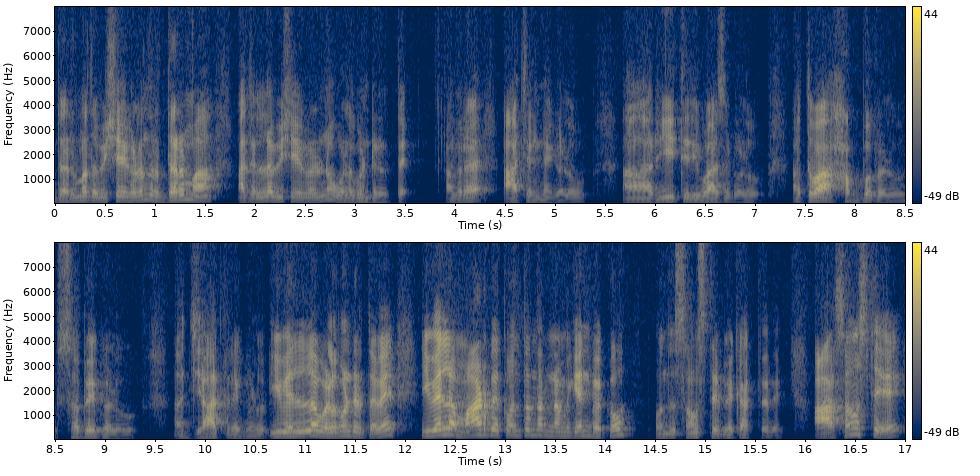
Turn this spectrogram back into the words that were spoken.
ಧರ್ಮದ ವಿಷಯಗಳು ಅಂದ್ರೆ ಧರ್ಮ ಅದೆಲ್ಲ ವಿಷಯಗಳನ್ನು ಒಳಗೊಂಡಿರುತ್ತೆ. ಅದರ ಆಚರಣೆಗಳು ರೀತಿ ರಿವಾಜುಗಳು, ಅಥವಾ ಹಬ್ಬಗಳು, ಸಭೆಗಳು ಜಾತ್ರೆಗಳು ಇವೆಲ್ಲ ಒಳಗೊಂಡಿರ್ತವೆ. ಇವೆಲ್ಲ ಮಾಡಬೇಕು ಅಂತಂದ್ರೆ ನಮಗೇನು ಬೇಕು? ಒಂದು ಸಂಸ್ಥೆ ಬೇಕಾಗ್ತದೆ. ಆ ಸಂಸ್ಥೆ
